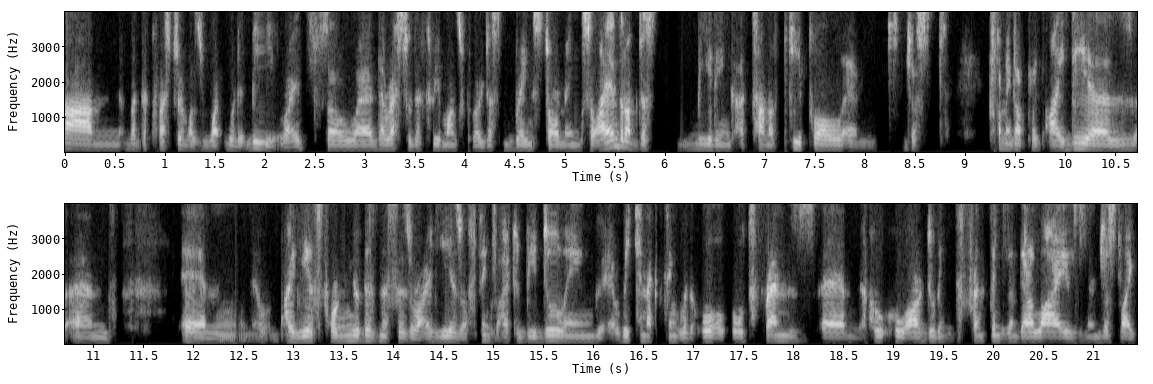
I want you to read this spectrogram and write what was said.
um, but the question was what would it be right? So uh, the rest of the three months were just brainstorming. So i ended up just meeting a ton of people and just coming up with ideas and um, ideas for new businesses or ideas of things I could be doing, uh, reconnecting with old, old friends um, who, who are doing different things in their lives and just like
